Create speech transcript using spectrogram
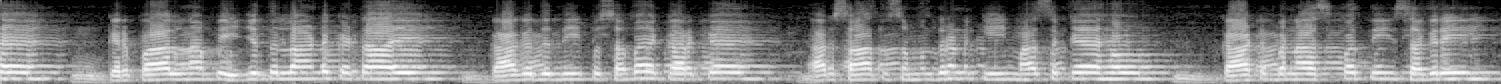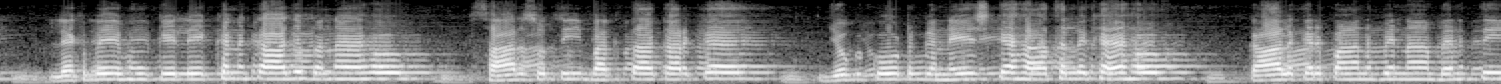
ਹੈ। ਕਿਰਪਾਲ ਨਾ ਭੀਜਤ ਲਾਂਡ ਕਟਾਏ। ਕਾਗਦ ਦੀਪ ਸਭੈ ਕਰਕੇ ਅਰ ਸਾਤ ਸਮੁੰਦਰਨ ਕੀ ਮਸ ਕਹਿ ਹੋ। ਕਾਟ ਬਨਸਪਤੀ ਸਗਰੀ ਲਿਖਬੇ ਹੂੰ ਕੇ ਲੇਖਨ ਕਾਜ ਬਨੈ ਹੋ ਸਾਰਸੁਤੀ ਬਖਤਾ ਕਰਕੇ ਜੁਗ ਕੋਟ ਗਣੇਸ਼ ਕੇ ਹੱਥ ਲਿਖੈ ਹੋ ਕਾਲ ਕਿਰਪਾਨ ਬਿਨਾ ਬਿਨਤੀ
